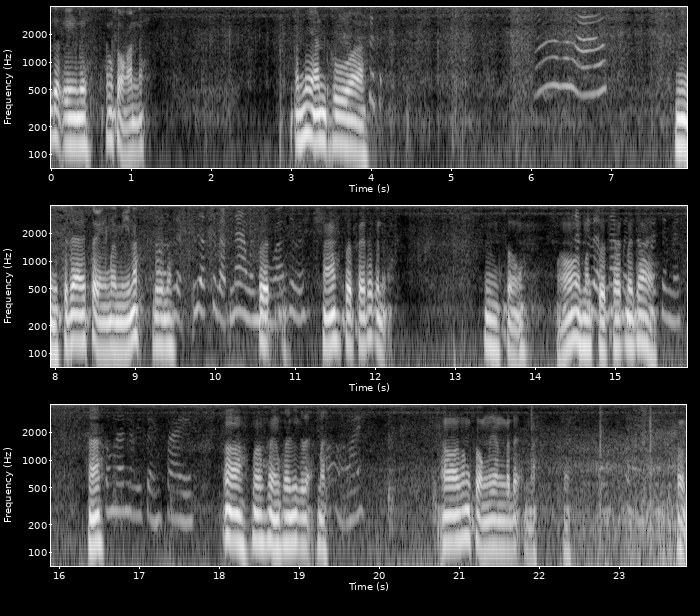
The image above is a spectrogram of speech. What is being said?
เลือกเองเลย ทั้งสองอันนะ อันนี้อันทัวร์นี่แสดงแสงมามีเนาะดูนะเลือกเลือกที่แบบหน้ามันเปิดหัวใช่ไหมฮะเปิดไฟได้กันเนี่ยหนึ่งสองอ๋อ มันเปิดแฟลชไม่ได้ ใช่ไหม ฮะตรงนั้นน่ะมีแสงไฟอ่ามาแสงไฟนี่ก็ได้มาอ๋อไว้เอาทั้งสองอย่างก็ได้มาไปครับ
